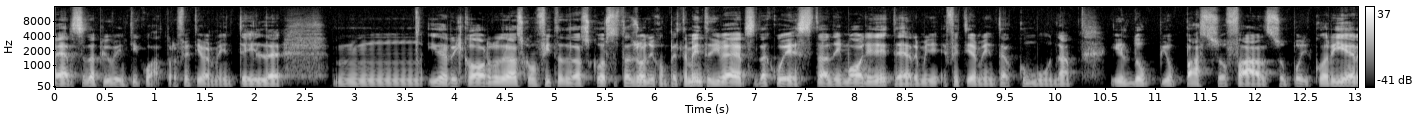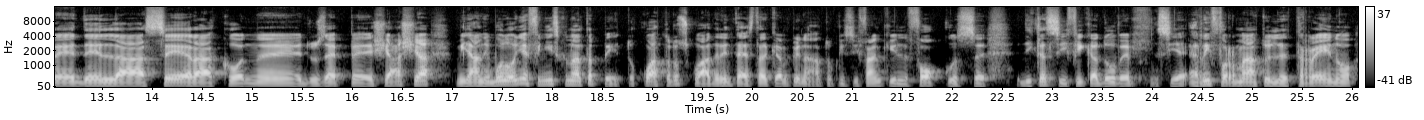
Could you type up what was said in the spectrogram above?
perse da più 24. Effettivamente il, mm, il, ricordo della sconfitta della scorsa stagione, completamente diversa da questa, nei modi e nei termini, effettivamente accomuna il doppio passo falso. Poi Corriere della Sera con eh, Giuseppe Sciascia, Milano e Bologna finiscono al tappeto, quattro squadre in testa al campionato. Qui si fa anche il focus di classifica dove si è riformato il treno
